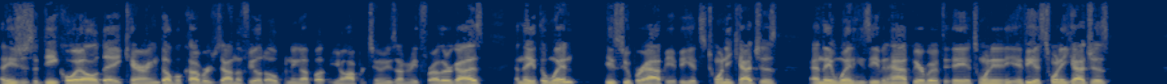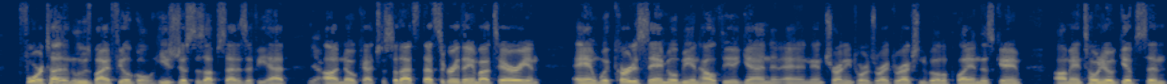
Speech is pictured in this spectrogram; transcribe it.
and he's just a decoy all day, carrying double coverage down the field, opening up you know opportunities underneath for other guys, and they get the win, he's super happy. If he gets 20 catches and they win, he's even happier. But if they get 20, if he gets 20 catches, four touchdowns and lose by a field goal, he's just as upset as if he had yeah. uh, no catches. So that's that's the great thing about Terry and and with Curtis Samuel being healthy again and, and, and trending towards the right direction to be able to play in this game, um, Antonio Gibson,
